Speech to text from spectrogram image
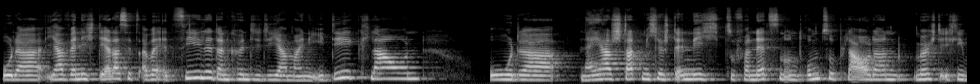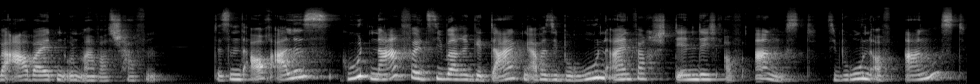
Oder ja, wenn ich der das jetzt aber erzähle, dann könnte die ja meine Idee klauen. Oder naja, statt mich hier ständig zu vernetzen und rumzuplaudern, möchte ich lieber arbeiten und mal was schaffen. Das sind auch alles gut nachvollziehbare Gedanken, aber sie beruhen einfach ständig auf Angst. Sie beruhen auf Angst.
